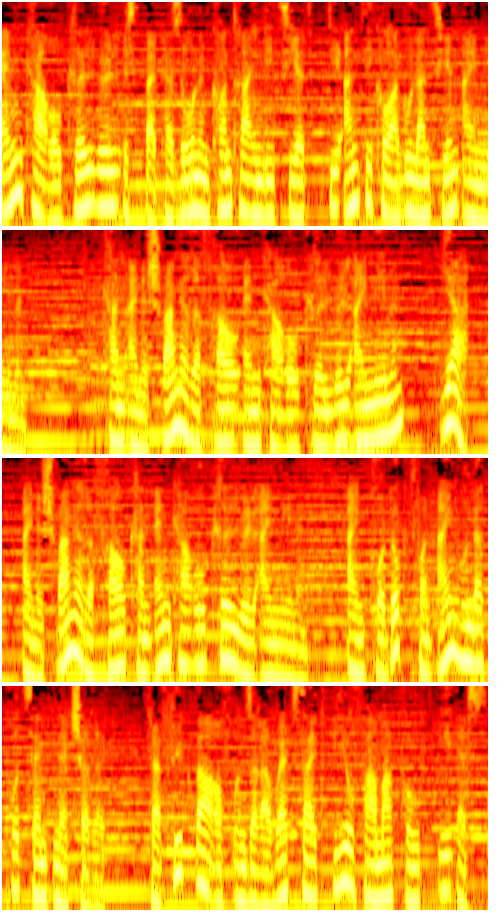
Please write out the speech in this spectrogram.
NKO Grillöl ist bei Personen kontraindiziert, die Antikoagulantien einnehmen. Kann eine schwangere Frau NKO Grillöl einnehmen? Ja, eine schwangere Frau kann NKO Grillöl einnehmen. Ein Produkt von 100% Natural. Verfügbar auf unserer Website biopharma.es.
